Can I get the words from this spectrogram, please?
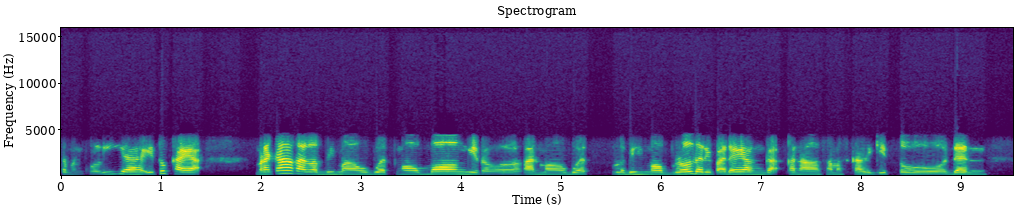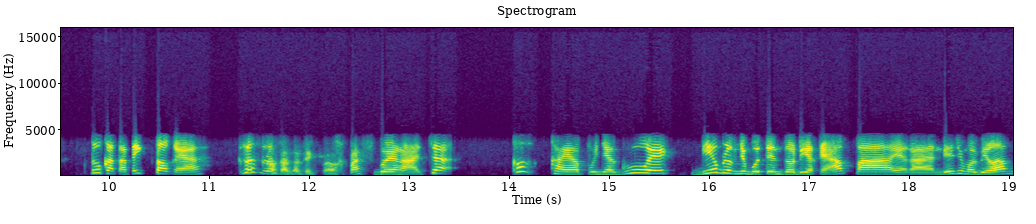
teman kuliah itu kayak mereka akan lebih mau buat ngomong gitu loh, akan mau buat lebih ngobrol daripada yang nggak kenal sama sekali gitu. Dan itu kata TikTok ya. Terus Oh, kata TikTok. pas gue ngaca, kok kayak punya gue. Dia belum nyebutin zodiaknya apa ya kan. Dia cuma bilang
